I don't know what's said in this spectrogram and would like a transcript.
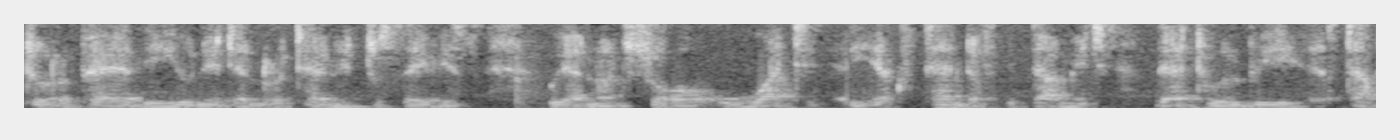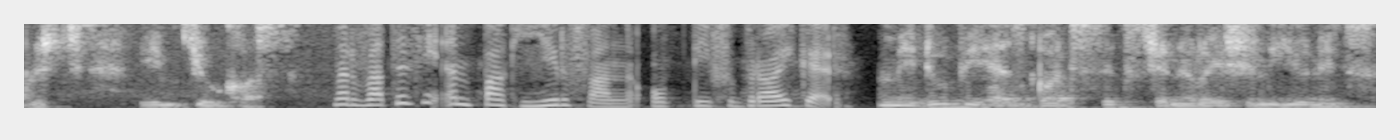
to repair the unit and return it to service. We are not sure what the extent of the damage that will be established in due course. Maar wat is die impak hiervan op die verbruiker? Medupi has got six generation units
